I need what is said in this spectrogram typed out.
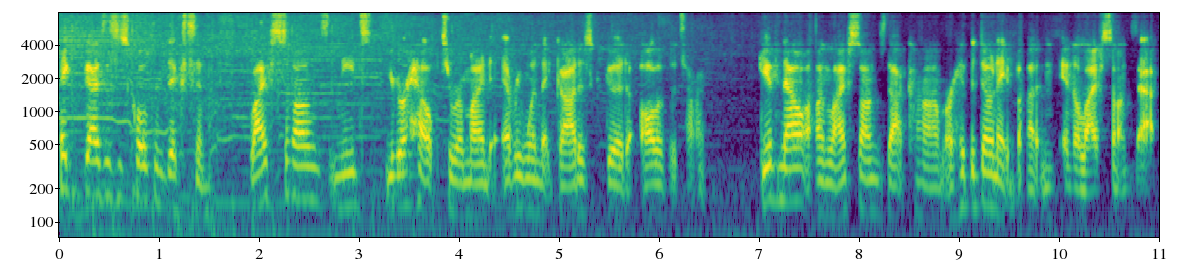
Hey guys, this is Colton Dixon. Life Songs needs your help to remind everyone that God is good all of the time. Give now on lifesongs.com or hit the donate button in the Life Songs app.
